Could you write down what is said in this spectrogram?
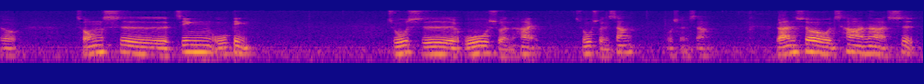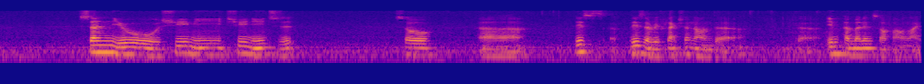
So, 从事经无病，足食无损害，无损伤，无损伤。然受刹那事，身有虚弥虚拟执。So, uh, this this is a reflection on the the impermanence of our life.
